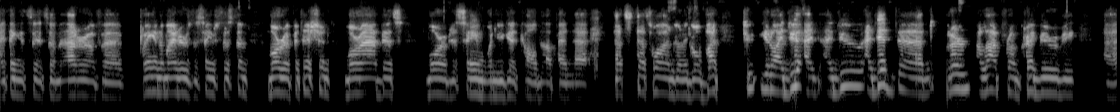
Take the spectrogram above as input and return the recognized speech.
I think it's it's a matter of uh, playing in the minors, the same system, more repetition, more habits, more of the same when you get called up, and uh, that's that's why I'm going to go. But to you know, I do I, I do I did uh, learn a lot from Craig Berube, uh,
